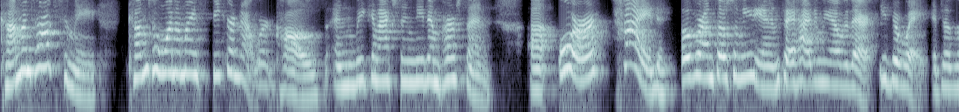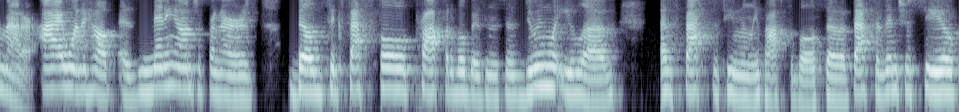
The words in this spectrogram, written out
come and talk to me. Come to one of my speaker network calls and we can actually meet in person uh, or hide over on social media and say hi to me over there. Either way, it doesn't matter. I want to help as many entrepreneurs build successful, profitable businesses doing what you love as fast as humanly possible. So if that's of interest to you,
